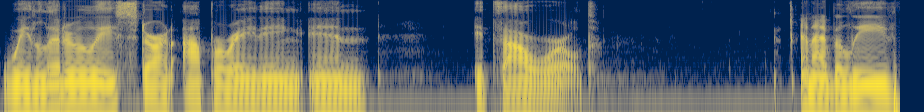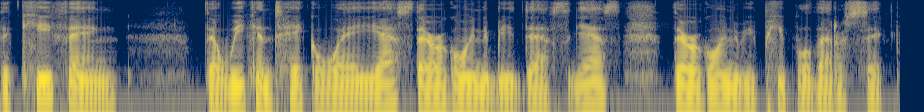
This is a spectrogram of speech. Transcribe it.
we literally start operating in it's our world. And I believe the key thing that we can take away yes, there are going to be deaths. Yes, there are going to be people that are sick.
